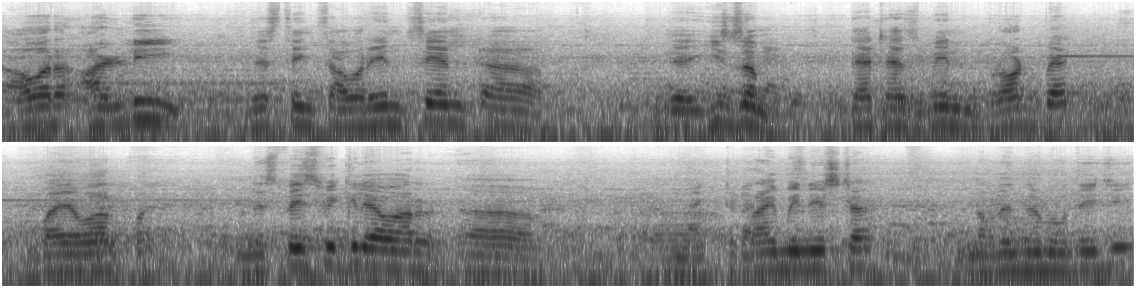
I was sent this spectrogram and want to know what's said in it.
our early these things, our ancient uh, the ism that has been brought back by our, specifically our uh, uh, Prime Minister Narendra Modi ji,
